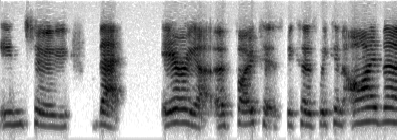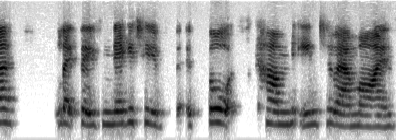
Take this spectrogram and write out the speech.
into that area of focus because we can either let these negative thoughts come into our minds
